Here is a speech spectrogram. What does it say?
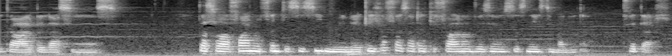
egal, belassen es. Das war Final Fantasy VII Remake. Ich hoffe, es hat euch gefallen und wir sehen uns das nächste Mal wieder. Für euch.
